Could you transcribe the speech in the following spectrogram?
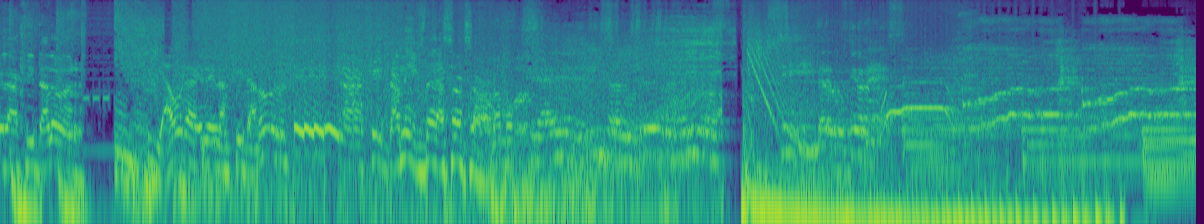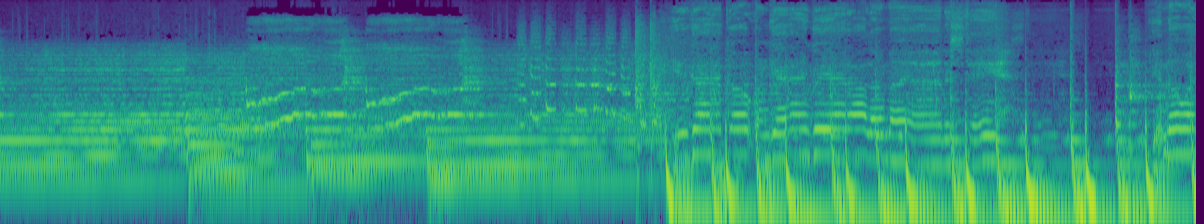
del agitador. Y ahora en el agitador, el agitamix de las 8. Vamos. Sin interrupciones. You gotta go and get angry at all of my honesty. You know I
